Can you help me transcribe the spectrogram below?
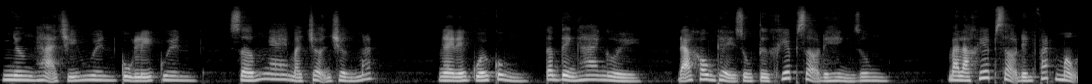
nhưng Hạ Trí Nguyên cùng Lý Quyên sớm nghe mà trợn trừng mắt. Ngay đến cuối cùng, tâm tình hai người đã không thể dùng từ khiếp sợ để hình dung, mà là khiếp sợ đến phát mộng.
